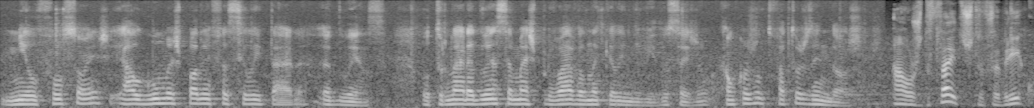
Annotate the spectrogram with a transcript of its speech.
mil funções e algumas podem facilitar a doença ou tornar a doença mais provável naquele indivíduo. Ou seja, há um conjunto de fatores endógenos. Aos defeitos de fabrico,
